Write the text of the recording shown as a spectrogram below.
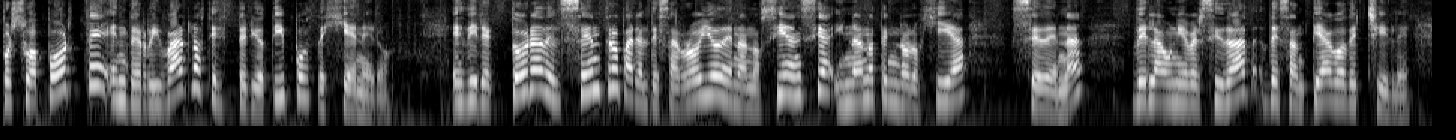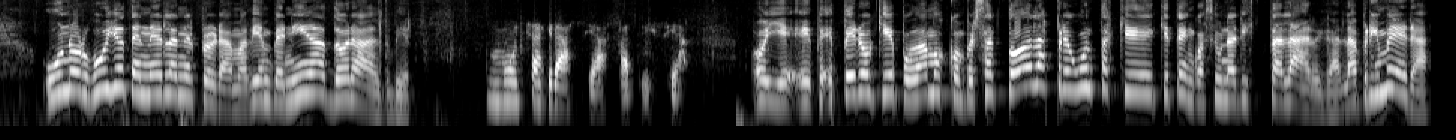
por su aporte en derribar los estereotipos de género. Es directora del Centro para el Desarrollo de Nanociencia y Nanotecnología, SEDENA, de la Universidad de Santiago de Chile. Un orgullo tenerla en el programa. Bienvenida, Dora Albert. Muchas gracias, Patricia. Oye, eh, espero que podamos conversar todas las preguntas que, que tengo, así una lista larga. La primera,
